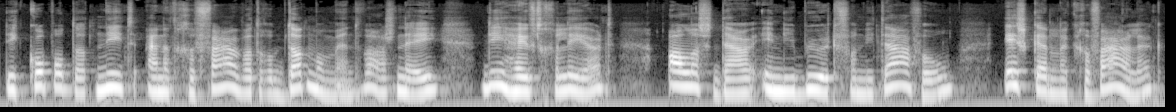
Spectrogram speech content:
die koppelt dat niet aan het gevaar wat er op dat moment was. Nee, die heeft geleerd, alles daar in die buurt van die tafel is kennelijk gevaarlijk.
